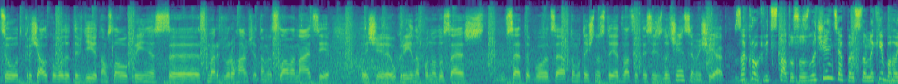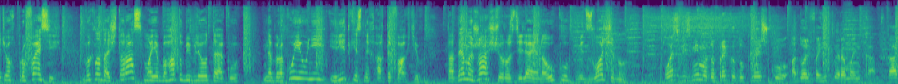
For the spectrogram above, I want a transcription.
цю от кричалку вводити в дію, там слава Україні, смерть ворогам, чи там слава нації, чи Україна понад усе, все типу, це автоматично стає 20 тисяч злочинцями, чи як? За крок від статусу злочинця представники багатьох професій. Викладач Тарас має багату бібліотеку. Не бракує у ній і рідкісних артефактів. Та де межа, що розділяє науку від злочину? Ось візьмімо до прикладу книжку Адольфа Гітлера Майнкамп, так,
